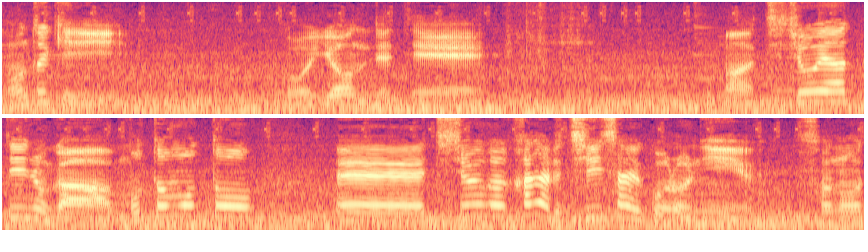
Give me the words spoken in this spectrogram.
その時こう読んでて、まあ、父親っていうのがもともと父親がかなり小さい頃にその、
